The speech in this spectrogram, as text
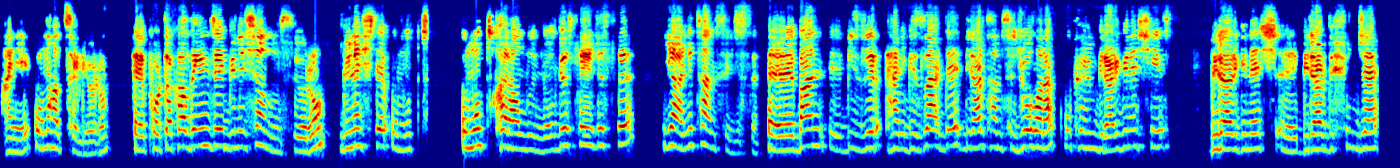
hani onu hatırlıyorum. Ee, portakal deyince güneşi anımsıyorum. Güneş de umut. Umut karanlığın yol göstericisi yani temsilcisi. Ee, ben e, bizler hani bizler de birer temsilci olarak Upöy'ün birer güneşiyiz. Birer güneş, e, birer düşünce.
